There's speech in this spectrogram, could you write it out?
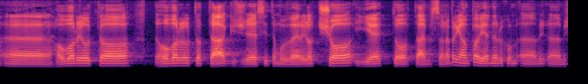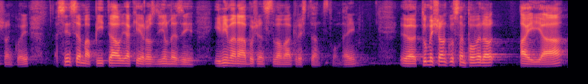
e, hovoril, to, hovoril to tak, že si tomu veril, čo je to tajemstvo. Například on pově jednoduchou myšlenku. Syn se ma pýtal, jaký je rozdíl mezi jinýma náboženstvama a křesťanstvom. Hej? E, tu myšlenku jsem povedal a já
